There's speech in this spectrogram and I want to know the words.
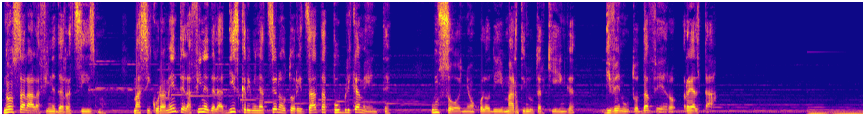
Non sarà la fine del razzismo, ma sicuramente la fine della discriminazione autorizzata pubblicamente. Un sogno, quello di Martin Luther King, divenuto davvero realtà.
